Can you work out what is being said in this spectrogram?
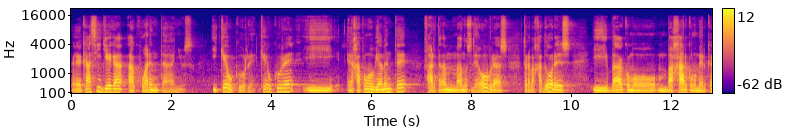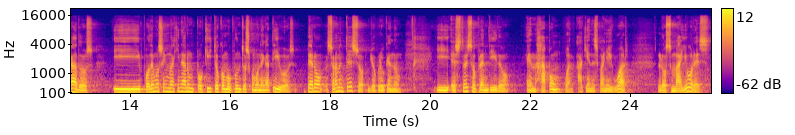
eh, casi llega a 40 años. ¿Y qué ocurre? ¿Qué ocurre? Y en Japón obviamente faltarán manos de obras, trabajadores, y va como bajar como mercados y podemos imaginar un poquito como puntos como negativos, pero solamente eso, yo creo que no. Y estoy sorprendido en Japón, bueno, aquí en España igual, los mayores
